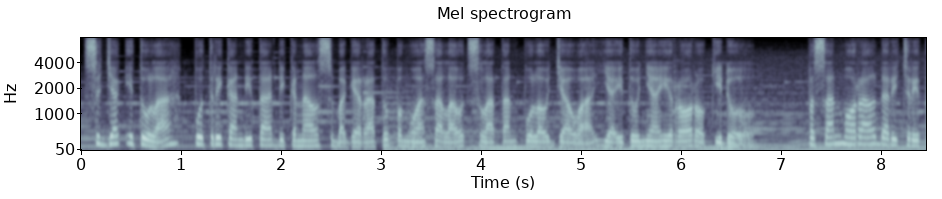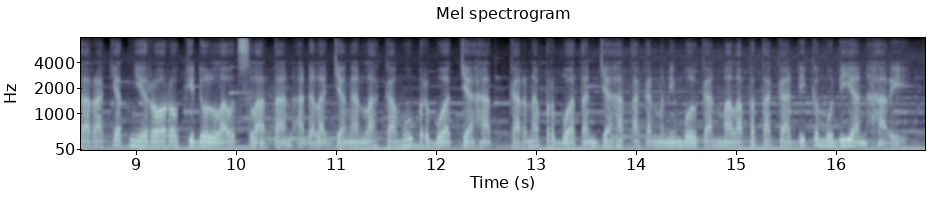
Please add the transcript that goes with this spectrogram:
Sejak itulah, Putri Kandita dikenal sebagai Ratu Penguasa Laut Selatan Pulau Jawa yaitu Nyai Roro Kidul. Pesan moral dari cerita rakyat Nyi Roro Kidul Laut Selatan adalah janganlah kamu berbuat jahat, karena perbuatan jahat akan menimbulkan malapetaka di kemudian hari.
